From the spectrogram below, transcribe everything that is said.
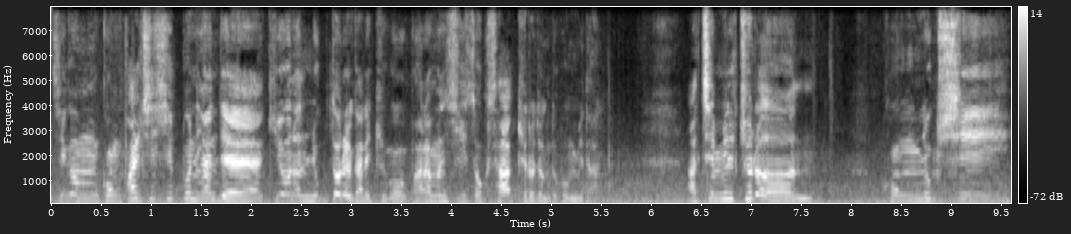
지금 08시 10분 현재 기온은 6도를 가리키고 바람은 시속 4km 정도 봅니다. 아침 일출은 06시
